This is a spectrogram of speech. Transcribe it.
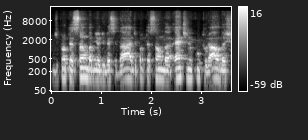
de, proteção da biodiversidade, proteção da étnico-cultural, das,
